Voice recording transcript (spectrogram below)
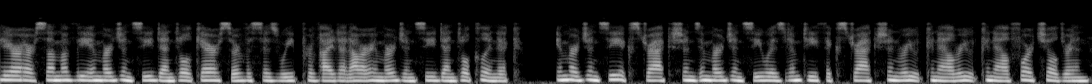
Here are some of the emergency dental care services we provide at our emergency dental clinic. Emergency extractions, emergency wisdom teeth extraction, root canal, root canal for children.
